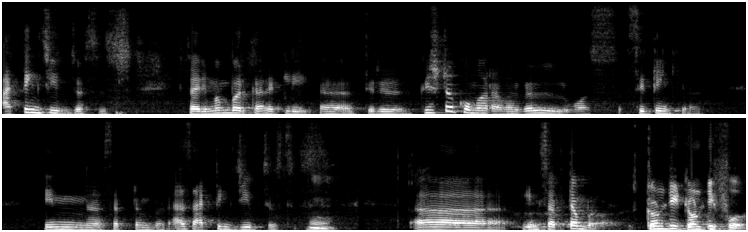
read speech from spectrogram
acting chief justice I remember correctly திரு கிருஷ்ணகுமார் அவர்கள் was sitting here in September as acting chief justice in September twenty twenty four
